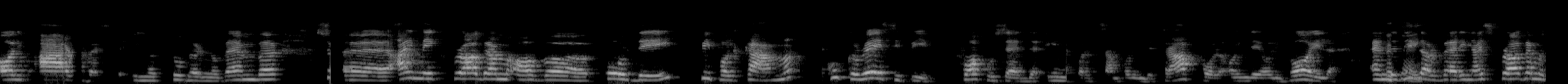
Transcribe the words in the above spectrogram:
olive harvest in October, November. So uh, I make program of uh, four days. People come, cook a recipe focused in, for example, in the truffle or in the olive oil. And Okay. these are very nice programs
